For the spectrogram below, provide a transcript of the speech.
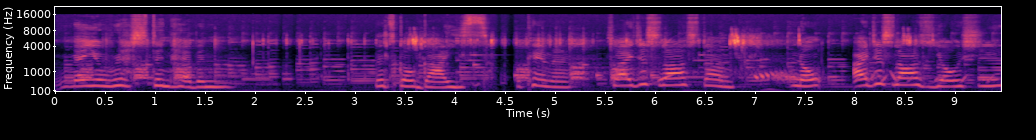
May you rest in heaven. Let's go, guys. Okay, man. So I just lost, um, no, I just lost Yoshi.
